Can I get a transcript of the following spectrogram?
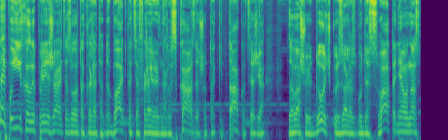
Та й поїхали, приїжджає ця золота карета до батька, ця фрейліна розказує, що так і так, оце ж я за вашою дочкою, зараз буде сватання у нас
